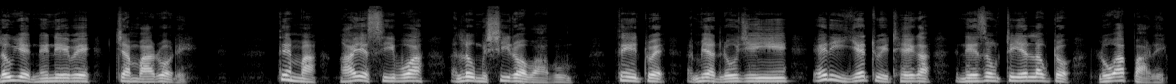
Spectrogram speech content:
လုပ်ရက်နေနေပဲကြံပါတော့တယ်။တင့်မှာငါရဲ့စီးပွားအလုတ်မရှိတော့ပါဘူး။တင့်အတွက်အမျက်လိုချင်ရင်အဲ့ဒီရက်တွေထဲကအနည်းဆုံးတစ်ရက်လောက်တော့လိုအပ်ပါတယ်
